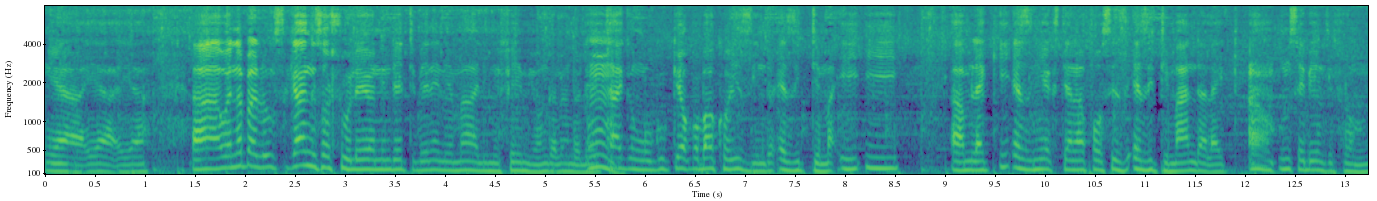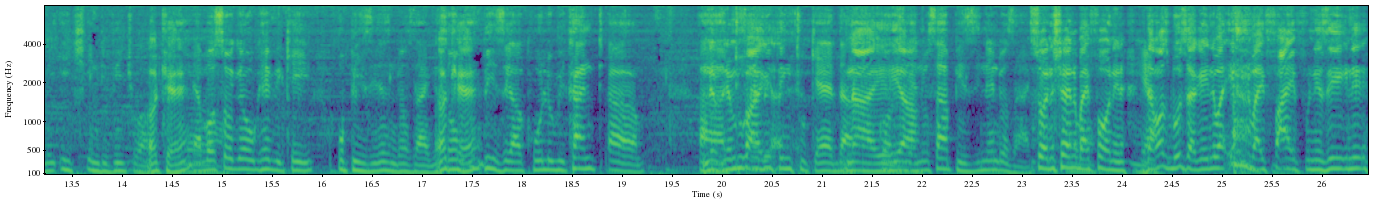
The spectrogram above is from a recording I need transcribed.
Yeah yeah yeah. Ah wena Balux kangisohlule yona into edibene nemali nefame yonke loo nto leyo. Mm. cha ke ngoku kuye kwabakho izinto ezidima i um like ezinye external forces ezidemanda like umsebenzi from each individual Okay. yabo so ke uheavy k ubusy izinto zakhe so Okay. ubusy kakhulu we can't um uh, do everything together because yeah. usabhizi nento zakhe so nishayana by phone nina Yeah. ndangazibuza ke into even by 5 nizi ni-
